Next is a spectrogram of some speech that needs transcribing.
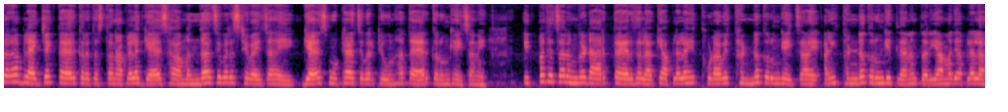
तर हा ब्लॅक जॅक तयार करत असताना आपल्याला गॅस हा मंद आचेवरच ठेवायचा आहे. गॅस मोठ्या आचेवर ठेवून हा तयार करून घ्यायचा नाही. इतपत त्याचा रंग डार्क तयार झाला की आपल्याला हे थोडा वेळ थंड करून घ्यायचं आहे आणि थंड करून घेतल्यानंतर यामध्ये आपल्याला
